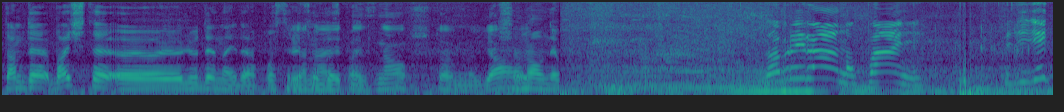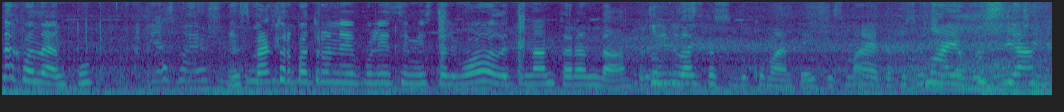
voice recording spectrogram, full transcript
Там, де, бачите, е, людина йде по я стрільцю навіть безпеки. не знав, що там я. Шановний, Добрий ранок, пані. Підійдіть на хвилинку. Я знаю, що Інспектор патрульної поліції міста Львова, лейтенант Таранда. Придіть, будь ласка, документи, якісь маєте, посвідчення маю водія, посвідчення.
